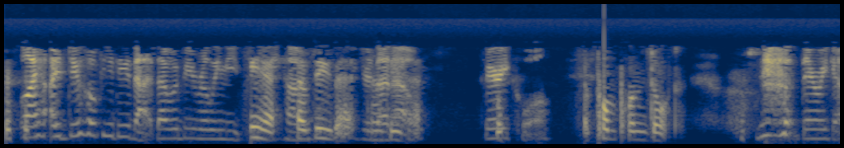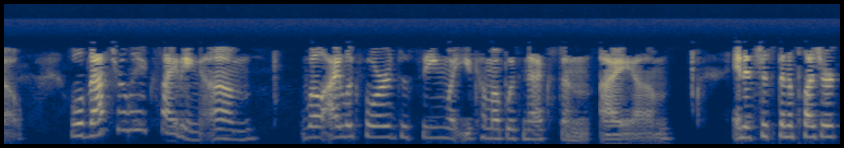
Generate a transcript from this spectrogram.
Well, I, I do hope you do that. That would be really neat. To yeah, I'll do that. Figure I'll that do out. that. Very cool. A pom pom dot. there we go. Well, that's really exciting. Um, well, I look forward to seeing what you come up with next, and I um, and it's just been a pleasure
